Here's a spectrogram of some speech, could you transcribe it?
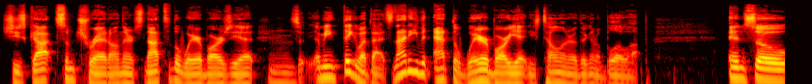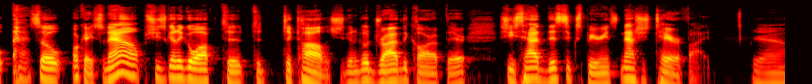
She's got some tread on there. It's not to the wear bars yet. So I mean, think about that. It's not even at the wear bar yet. He's telling her they're going to blow up. And so, so okay, so now she's going to go off to, to to college. She's going to go drive the car up there. She's had this experience. Now she's terrified. Yeah.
